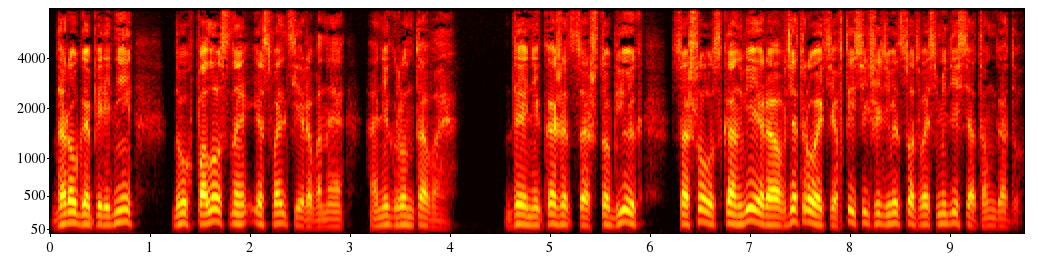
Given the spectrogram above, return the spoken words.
Дорога перед ней двухполосная и асфальтированная, а не грунтовая. Дэнни кажется, что Бьюик сошел с конвейера в Детройте в 1980 году.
